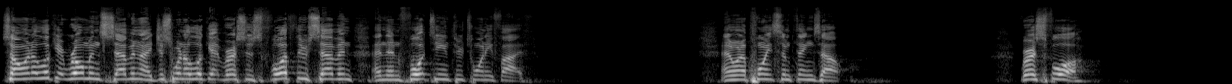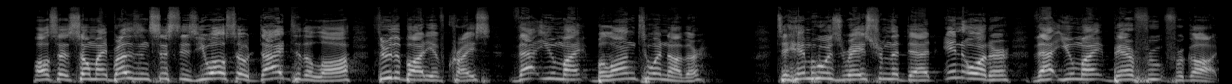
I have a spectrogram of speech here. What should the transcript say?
So I want to look at Romans 7. I just want to look at verses 4 through 7 and then 14 through 25. And I want to point some things out. Verse 4. Paul says, So, my brothers and sisters, you also died to the law through the body of Christ, that you might belong to another to him who is raised from the dead in order that you might bear fruit for God.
